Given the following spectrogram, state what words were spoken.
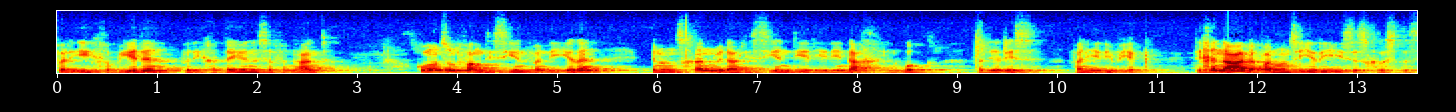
vir u gebede vir die getuienisse vanaand. Kom ons ontvang die seën van die Here en ons gaan met daardie seën deur hierdie nag en ook vir die res van hierdie week. Die genade van ons Here Jesus Christus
